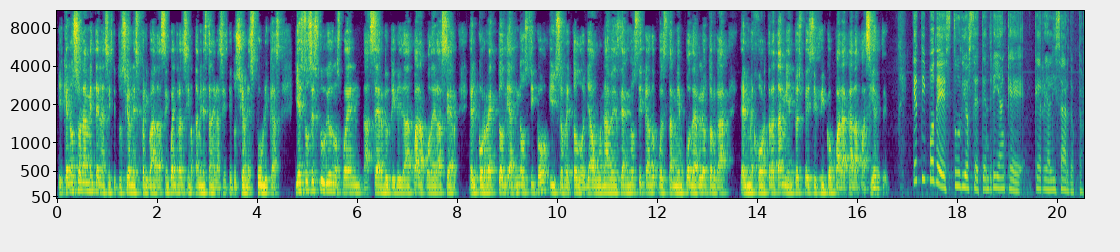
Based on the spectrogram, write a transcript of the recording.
y que no solamente en las instituciones privadas se encuentran, sino también están en las instituciones públicas. Y estos estudios nos pueden hacer de utilidad para poder hacer el correcto diagnóstico y sobre todo ya una vez diagnosticado, pues también poderle otorgar el mejor tratamiento específico para cada paciente. ¿Qué tipo de estudios se tendrían que, realizar, doctor?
